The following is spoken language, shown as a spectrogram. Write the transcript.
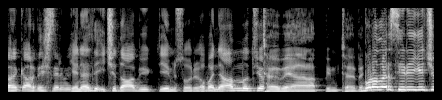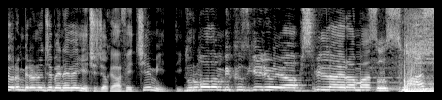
seven kardeşlerimiz. Genelde içi daha büyük diye mi soruyor? Baba ne anlatıyor? Tövbe ya Rabbim tövbe. Buraları seri geçiyorum. Bir an önce ben eve geçeceğim. Kıyafetçiye mi gittik? Durmadan bir kız geliyor ya. Bismillahirrahmanirrahim. Susmaz.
